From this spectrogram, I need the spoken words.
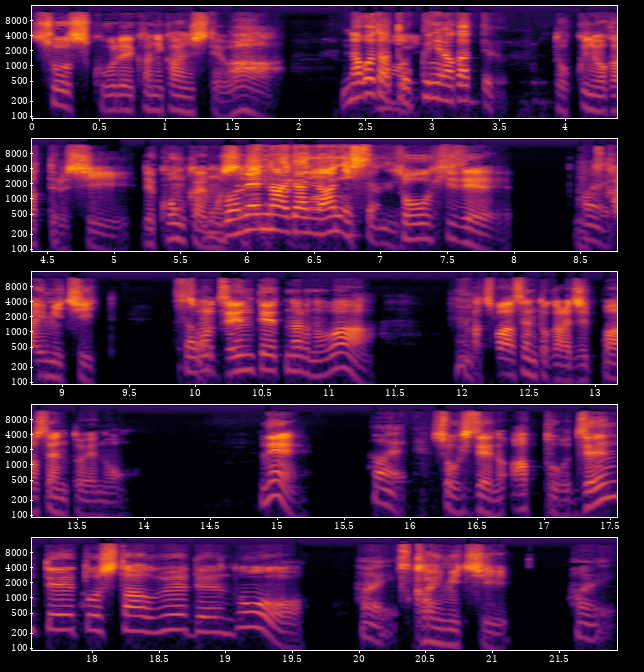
少子高齢化に関しては、なことはとっくに分かってる。とっくに分かってるし、で、今回も5年の間に何したの消費税の使い道、はい、その前提となるのは、8%から10%への、ね、はい。消費税のアップを前提とした上での、はい。使い道、はい。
